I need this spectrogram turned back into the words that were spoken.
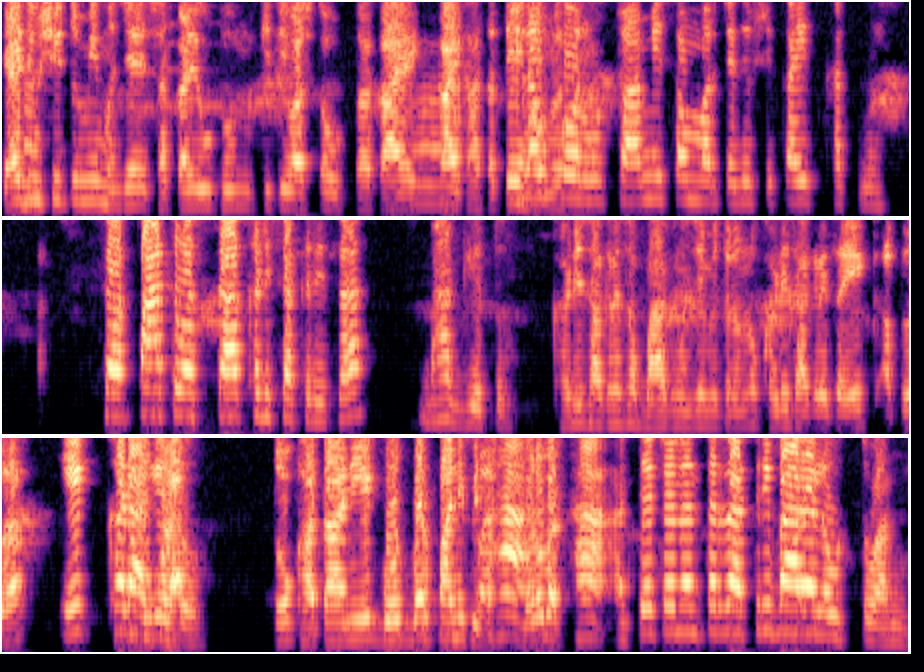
त्या हा. दिवशी तुम्ही म्हणजे सकाळी उठून किती वाजता उठता काय हा. काय खाता ते आम्हाला लवकर सांगा. उठतो आम्ही सोमवारच्या दिवशी काहीच खात नाही स- पाच वाजता खडीसाखरेचा भाग घेतो. खडी साखरेचा भाग म्हणजे मित्रांनो खडी साखरेचा एक आपला एक खडा तुकडा. घेतो. तो खाता आणि एक घोटभर पाणी पिता. हा. बरोबर? हा. आणि त्याच्यानंतर रात्री बाराला उठतो आम्ही.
